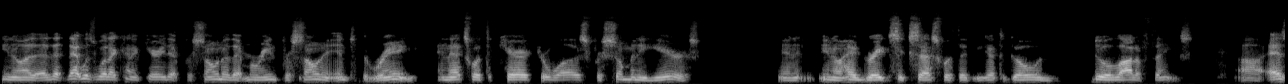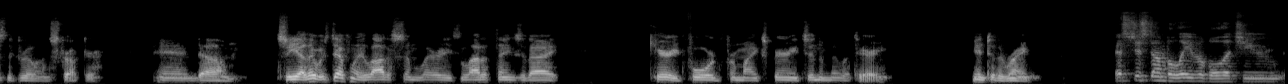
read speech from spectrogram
you know that that was what I kind of carried that persona, that Marine persona, into the ring, and that's what the character was for so many years. And you know had great success with it and got to go and do a lot of things uh, as the drill instructor. And um, so yeah there was definitely a lot of similarities a lot of things that i carried forward from my experience in the military into the ring that's just unbelievable that you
